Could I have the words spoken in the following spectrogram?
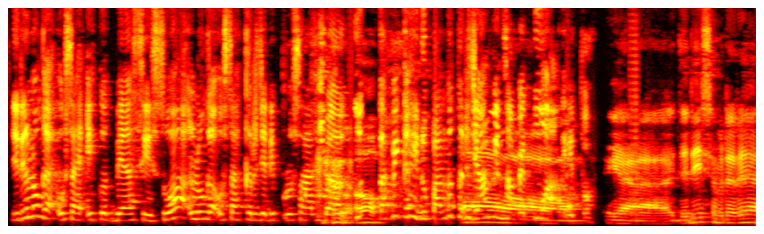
jadi lu nggak usah ikut beasiswa lu nggak usah kerja di perusahaan bagus Oh. tapi kehidupan tuh terjamin sampai tua Oh, gitu Iya, jadi sebenarnya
